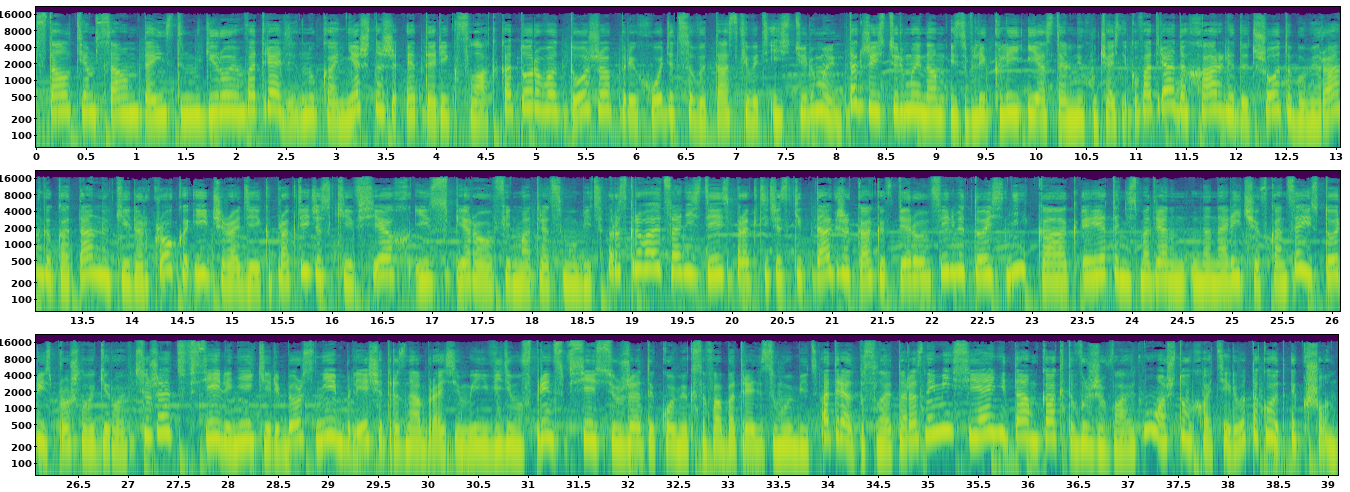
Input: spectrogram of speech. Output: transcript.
стал тем самым таинственным героем в отряде? Ну, конечно же, это Рик Флаг, которого тоже приходится вытаскивать из тюрьмы. Также из тюрьмы нам извлекли и остальных участников отряда Харли, Дэдшота, Бумеранга, Катану, Киллер Крока и Чародейка. Практически всех из первого фильма «Отряд самоубийц». Раскрываются они здесь практически так же, как и в первом фильме, то есть никак. И это несмотря на, на наличие в конце истории из прошлого героя. Сюжет всей линейки Реберс не блещет разнообразием, и, видимо, в принципе, все сюжеты комиксов об отряде самоубийц. Отряд посылают на разные миссии, и они там как-то выживают. Ну, а что вы хотели? Вот такой вот экшон.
